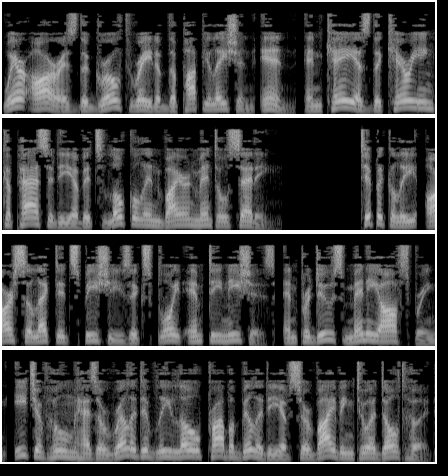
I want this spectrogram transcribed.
where r is the growth rate of the population n, and k is the carrying capacity of its local environmental setting. Typically, R-selected species exploit empty niches, and produce many offspring, each of whom has a relatively low probability of surviving to adulthood.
